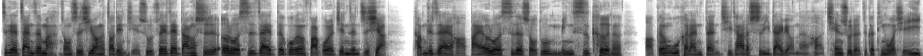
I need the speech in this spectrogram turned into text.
这个战争嘛，总是希望早点结束。所以在当时，俄罗斯在德国跟法国的见证之下，他们就在哈白俄罗斯的首都明斯克呢，啊，跟乌克兰等其他的势力代表呢，哈签署了这个停火协议。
